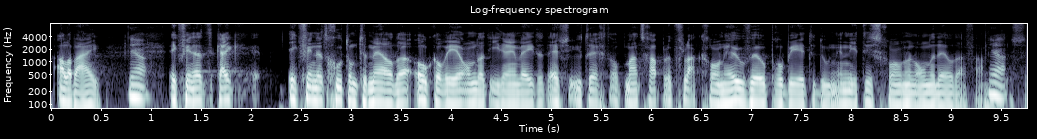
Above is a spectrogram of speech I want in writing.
allebei. Ja. Ik vind het, kijk, ik vind het goed om te melden. Ook alweer omdat iedereen weet dat FC Utrecht op maatschappelijk vlak gewoon heel veel probeert te doen. En dit is gewoon een onderdeel daarvan. Ja. Dus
